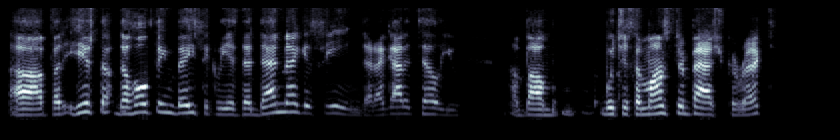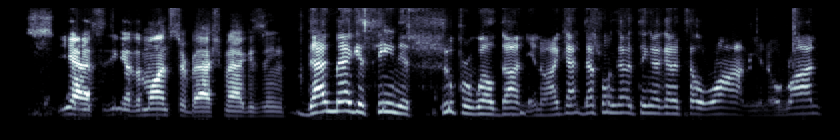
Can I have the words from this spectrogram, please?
Uh but here's the the whole thing basically is that that magazine that i got to tell you about which is a monster bash correct? Yes, yeah, the Monster Bash magazine. that magazine is super well done you know. I got that's one thing i got to tell ron you know. Ron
